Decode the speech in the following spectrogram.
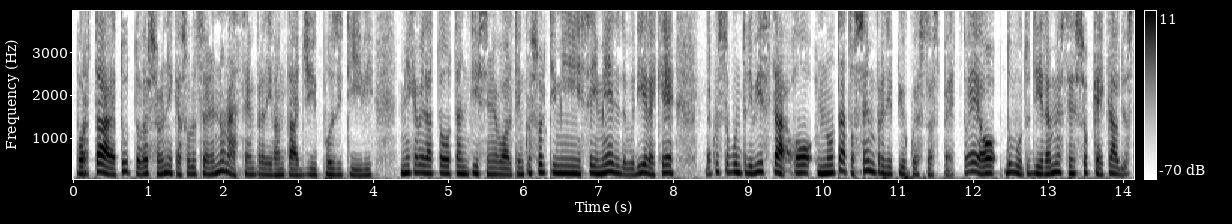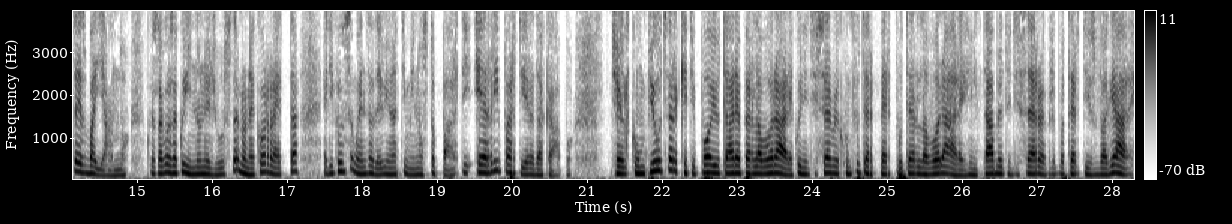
portare tutto verso l'unica soluzione non ha sempre dei vantaggi positivi. Mi è capitato tantissime volte. In questi ultimi sei mesi devo dire che da questo punto di vista ho notato sempre di più questo aspetto e ho dovuto dire a me stesso ok Claudio stai sbagliando, questa cosa qui non è giusta, non è corretta e di conseguenza devi un attimino stopparti e ripartire da capo. C'è il computer che ti può aiutare per lavorare, quindi ti serve il computer per poter lavorare, il tablet ti serve per poterti svagare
